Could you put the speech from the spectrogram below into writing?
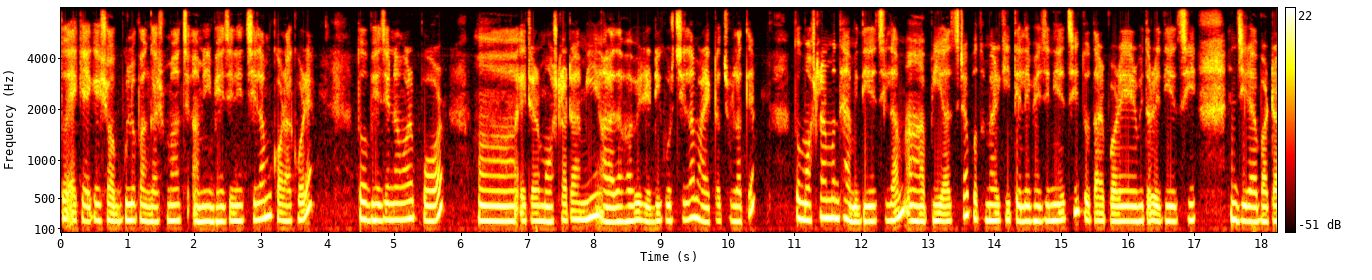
তো একে একে সবগুলো পাঙ্গাস মাছ আমি ভেজে নিচ্ছিলাম কড়া করে। তো ভেজে নেওয়ার পর এটার মশলাটা আমি আলাদাভাবে রেডি করছিলাম আরেকটা চুলাতে। তো মশলার মধ্যে আমি দিয়েছিলাম পেঁয়াজটা। প্রথমে আর কি তেলে ভেজে নিয়েছি, তো তারপরে এর ভিতরে দিয়েছি জিরা বাটা,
